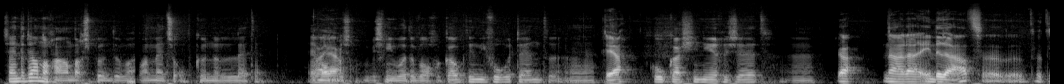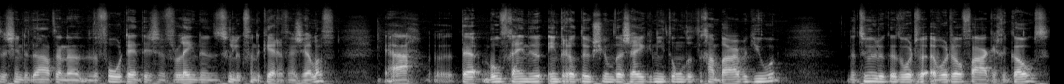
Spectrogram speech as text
Zijn er dan nog aandachtspunten waar, waar mensen op kunnen letten? Nou ja. misschien wordt er wel gekookt in die voortent. eh, Ja, koelkastje neergezet. eh, ja. Nou, nou, inderdaad. Eh, dat- is inderdaad. En de, voortent is een verlengde natuurlijk van de caravan zelf. Ja, het behoeft geen introductie om daar zeker niet onder te gaan barbecuen. Natuurlijk, het wordt, er wordt wel vaker gekookt.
